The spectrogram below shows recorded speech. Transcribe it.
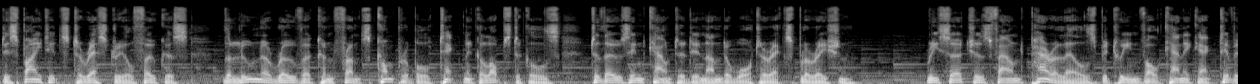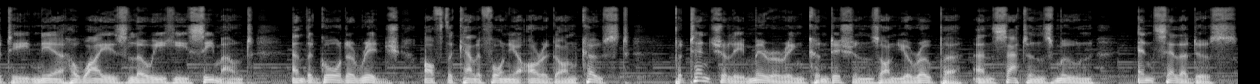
Despite its terrestrial focus, the lunar rover confronts comparable technical obstacles to those encountered in underwater exploration. Researchers found parallels between volcanic activity near Hawaii's Loihi Seamount and the Gorda Ridge off the California-Oregon coast, potentially mirroring conditions on Europa and Saturn's moon, Enceladus.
